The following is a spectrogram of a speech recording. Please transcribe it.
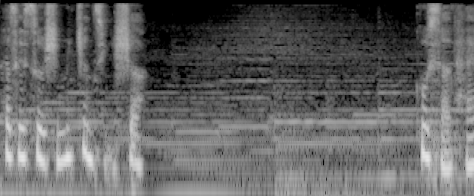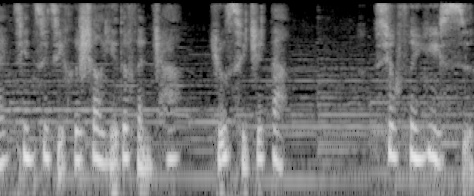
他在做什么正经事儿。顾小台见自己和少爷的反差如此之大，羞愤欲死。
